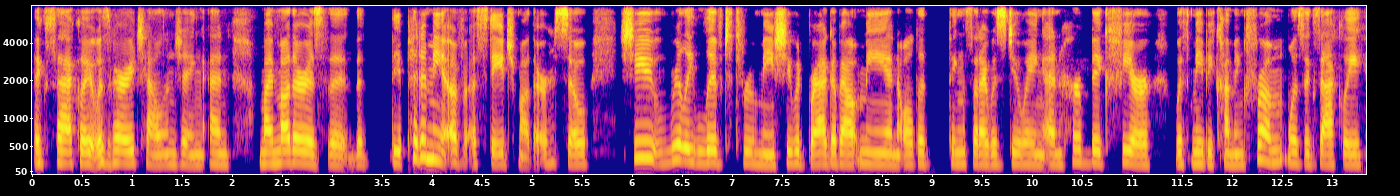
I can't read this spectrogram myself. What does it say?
Exactly. It was very challenging. And my mother is the, the the epitome of a stage mother. So she really lived through me. She would brag about me and all the things that I was doing. And her big fear with me becoming frum was exactly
